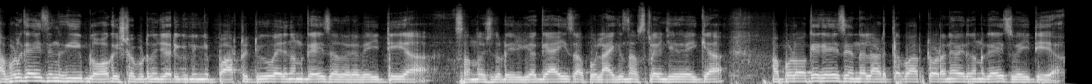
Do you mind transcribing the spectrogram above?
അപ്പോൾ ഗൈസ് നിങ്ങൾക്ക് ഈ ബ്ലോഗ് ഇഷ്ടപ്പെടുന്നു വിചാരിക്കുന്നു. പാർട്ട് ടു വരുന്നുണ്ട് ഗൈസ് അതുവരെ വെയിറ്റ് ചെയ്യുക. സന്തോഷത്തോടെ ഇരിക്കുക. ഗൈസ് അപ്പോൾ ലൈക്കും സബ്സ്ക്രൈബ് ചെയ്ത് വയ്ക്കുക അപ്പോൾ ഓക്കെ ഗൈസ് എന്തായാലും അടുത്ത പാർട്ട് ഉടനെ വരുന്നുണ്ട് ഗൈസ് വെയിറ്റ് ചെയ്യുക.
